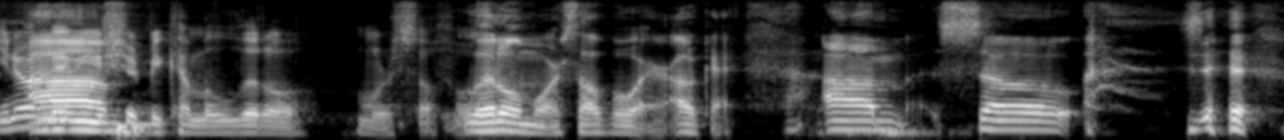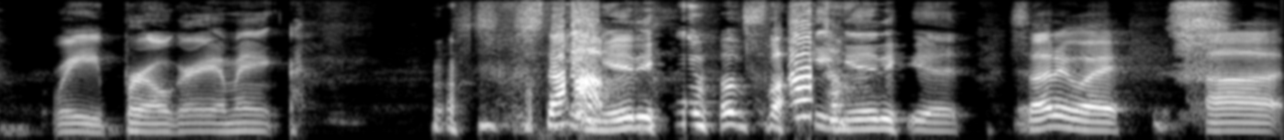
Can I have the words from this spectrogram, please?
You know, maybe Um, you should become a little more self little more self-aware okay um so reprogramming Stop! Fucking idiot. I'm a fucking idiot So anyway, uh,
